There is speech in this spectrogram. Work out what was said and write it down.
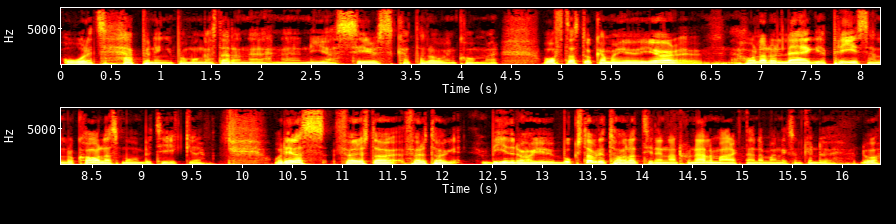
årets happening på många ställen när, när den nya Sears-katalogen kommer. Och oftast då kan man ju göra, hålla då lägre pris än lokala småbutiker. Och deras företag, företag bidrar ju bokstavligt talat till en nationell marknad där man liksom kunde då,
